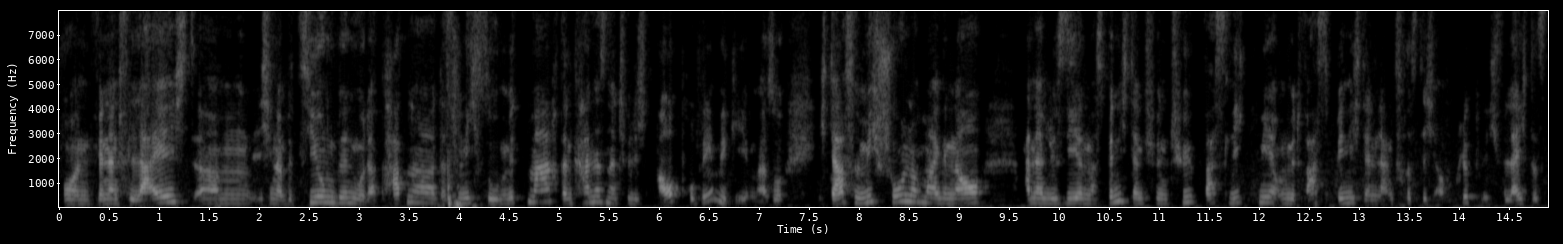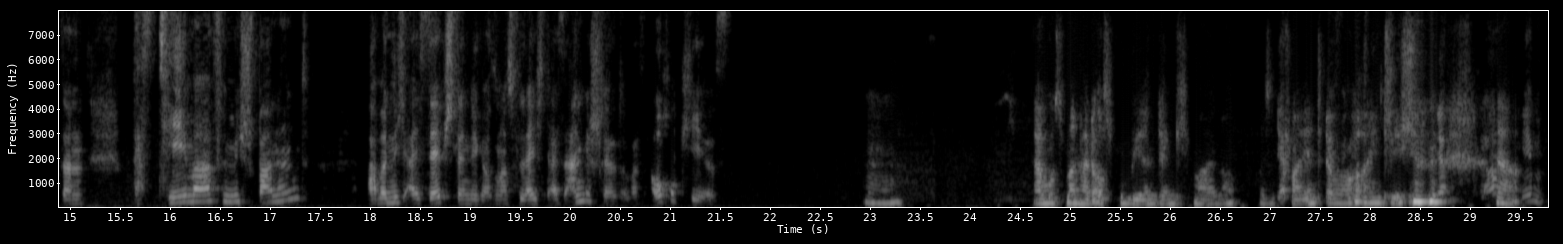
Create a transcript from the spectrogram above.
Und wenn dann vielleicht ähm, ich in einer Beziehung bin, wo der Partner das nicht so mitmacht, dann kann es natürlich auch Probleme geben. Also ich darf für mich schon nochmal genau analysieren, was bin ich denn für ein Typ, was liegt mir und mit was bin ich denn langfristig auch glücklich. Vielleicht ist dann das Thema für mich spannend, aber nicht als Selbstständiger, sondern vielleicht als Angestellter, was auch okay ist. Mhm. Da muss man halt ausprobieren, denke ich mal. Ne? Also ja, Try and Error eigentlich. Ja, klar, ja. eben.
